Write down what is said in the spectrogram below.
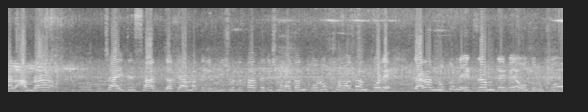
আর আমরা চাই যে স্যার যাতে আমাদের বিষয়টা তাড়াতাড়ি সমাধান করুক, সমাধান করে। যারা নতুন এক্সাম দেবে, ওদেরকেও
